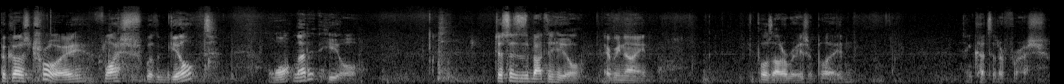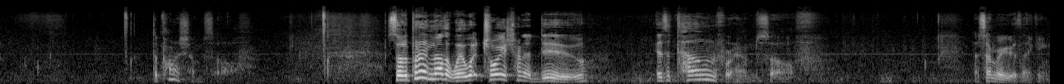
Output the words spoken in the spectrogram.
Because Troy, flushed with guilt, won't let it heal. Just as it's about to heal, every night, he pulls out a razor blade and cuts it afresh to punish himself. So, to put it another way, what Troy is trying to do is atone for himself. Now, some of you are thinking,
